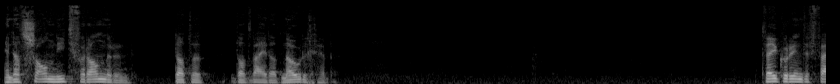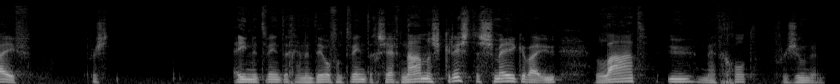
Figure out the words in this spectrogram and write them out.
En dat zal niet veranderen dat, het, dat wij dat nodig hebben. 2 Korinthe 5, vers 21 en een deel van 20 zegt: Namens Christus smeken wij u, laat u met God verzoenen.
